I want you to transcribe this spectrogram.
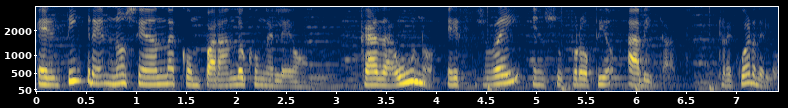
El tigre no se anda comparando con el león, cada uno es rey en su propio hábitat. Recuérdelo.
